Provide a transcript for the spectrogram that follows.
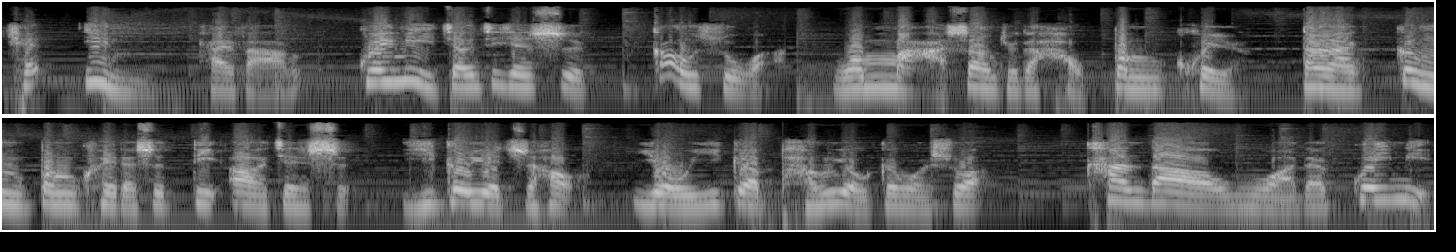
，check in 开房。闺蜜将这件事告诉我，我马上觉得好崩溃啊！当然，更崩溃的是第二件事。一个月之后，有一个朋友跟我说，看到我的闺蜜，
